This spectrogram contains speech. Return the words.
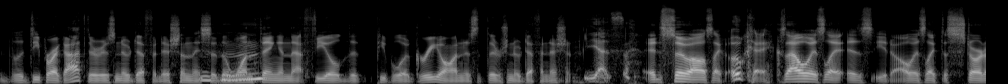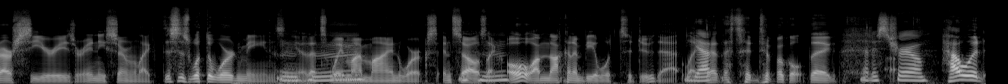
the deeper I got, there is no definition. They said mm-hmm. the one mm-hmm. thing in that field that people agree on is that there's no definition. Yes. And so I was like, okay, because I always like is you know always like to start our series or any sermon like this is what the word means, and mm-hmm. you know that's the way my mm-hmm. mind works. And so mm-hmm. I was like, mm-hmm. oh, I'm not going to be able to do that. Like yep. that, that's a difficult thing. That is true. How would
